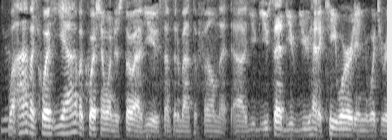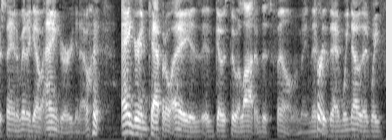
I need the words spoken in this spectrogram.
Well, I have a question. Yeah, I have a question. I wanted to just throw at you something about the film that uh, you you said you, you had a key word in what you were saying a minute ago. Anger. You know, anger in capital A is, is goes through a lot of this film. I mean, this True. is and we know that we've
